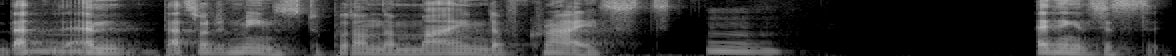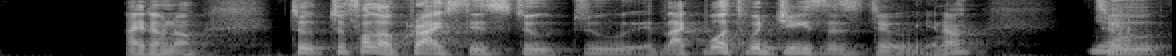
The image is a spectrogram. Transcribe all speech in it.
That Mm. and that's what it means to put on the mind of Christ. Mm. I think it's just, I don't know, to to follow Christ is to to like what would Jesus do? You know, to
